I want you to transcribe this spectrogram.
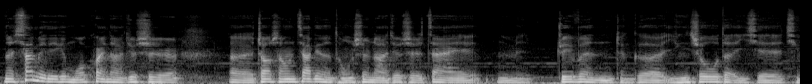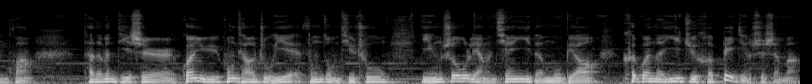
那下面的一个模块呢，就是呃招商家电的同事呢，就是在嗯追问整个营收的一些情况。他的问题是关于空调主业，董总提出营收两千亿的目标，客观的依据和背景是什么？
